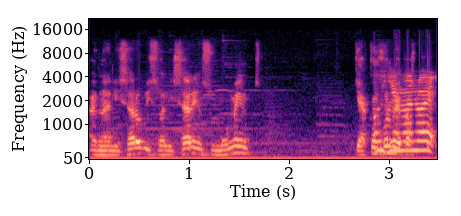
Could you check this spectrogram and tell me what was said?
analizar o visualizar en su momento. Ya conforme Oye, Manuel,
